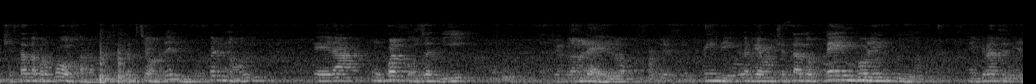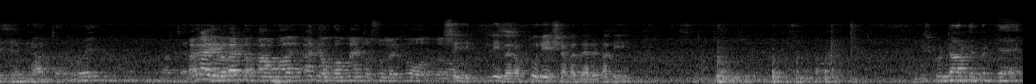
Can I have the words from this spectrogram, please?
c'è stata proposta la presentazione del libro, per noi era un qualcosa di bello. Quindi l'abbiamo accettato ben volentieri e grazie di essere qua. Magari. Roberto fa un- anche un commento sulle foto. Sì, libero, tu riesci a vedere da lì? Scusate perché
